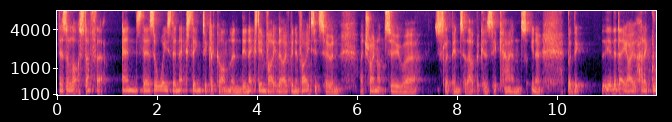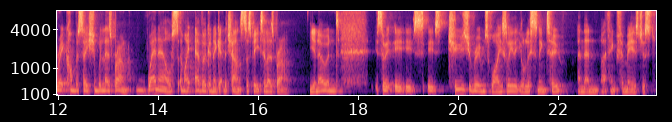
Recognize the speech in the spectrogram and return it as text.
there's a lot of stuff there and there's always the next thing to click on and the next invite that I've been invited to, and I try not to uh, slip into that because it can, you know. But the the other day I had a great conversation with Les Brown. When else am I ever going to get the chance to speak to Les Brown? You know, and so it, it, it's it's choose your rooms wisely that you're listening to, and then I think for me is just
